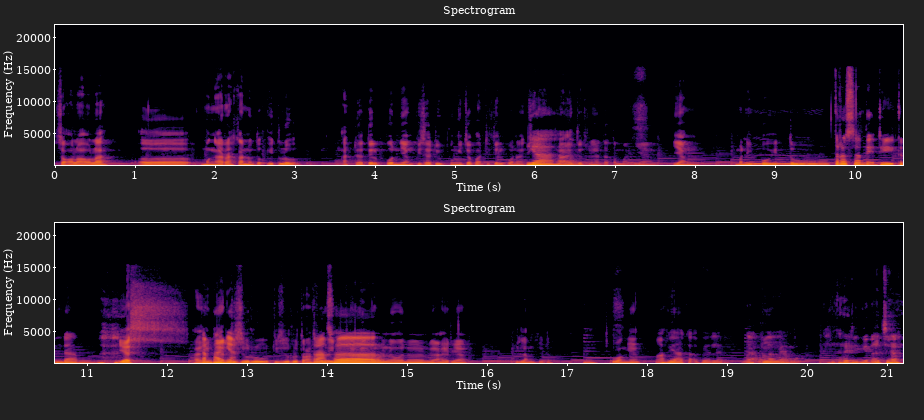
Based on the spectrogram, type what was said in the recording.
seolah-olah eh, mengarahkan untuk itu loh ada telepon yang bisa dihubungi coba ditelepon aja Ya, nah itu ternyata temannya yang menipu itu Terus nanti digendam. yes akhirnya Kan banyak. disuruh disuruh transfer, ini, Transfer. transfer ini, ini, ini, akhirnya hilang sudah uangnya Maaf ya Kak Beler. Enggak Aduh. Karena dingin aja.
